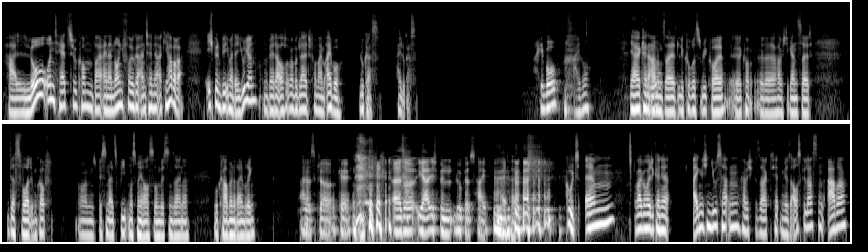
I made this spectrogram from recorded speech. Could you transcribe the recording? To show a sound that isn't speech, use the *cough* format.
Hallo und herzlich willkommen bei einer neuen Folge Antenne Akihabara. Ich bin wie immer der Julian und werde auch immer begleitet von meinem Aibo, Lukas. Hi Lukas. Aibo? Aibo? Ja, keine Hallo. Ahnung, seit Lycoris Recall äh, komm- äh, da habe ich die ganze Zeit das Wort im Kopf. Und ein bisschen als Beat muss man ja auch so ein bisschen seine Vokabeln reinbringen. Alles klar, okay. *laughs* also, ja, ich bin Lukas. Hi. *laughs* Gut, ähm, weil wir heute keine eigentlichen News hatten, habe ich gesagt, hätten wir es ausgelassen, aber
